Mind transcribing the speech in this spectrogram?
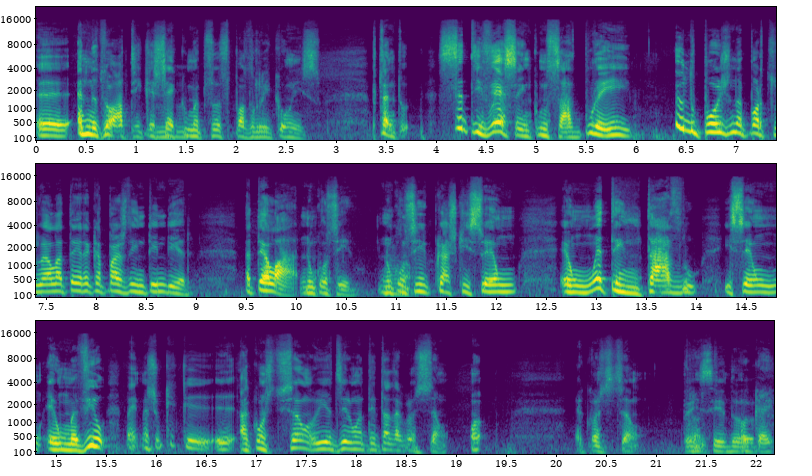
eh, anedóticas, se é que uma pessoa se pode rir com isso. Portanto, se tivessem começado por aí, eu depois, na Portugal, até era capaz de entender. Até lá, não consigo. Não consigo, porque acho que isso é um, é um atentado, isso é, um, é uma vil. Bem, mas o que é que eh, a Constituição, eu ia dizer um atentado à Constituição. Oh, a Constituição. Tem sido. Ok.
